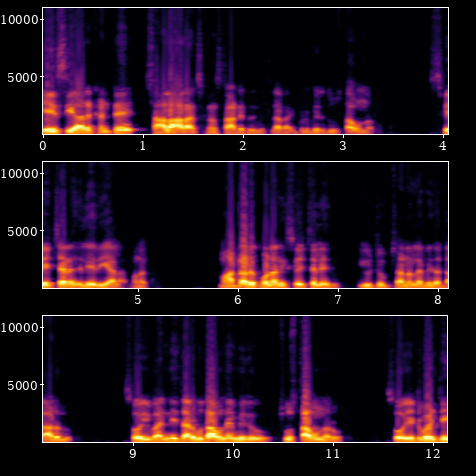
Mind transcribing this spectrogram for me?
కేసీఆర్ కంటే చాలా అరాచకం స్టార్ట్ అవుతుంది మిత్రులారా. ఇప్పుడు మీరు చూస్తూ ఉన్నారు. స్వేచ్ఛ అనేది లేదు ఇవాళ మనకు. మాట్లాడుకోవడానికి స్వేచ్ఛ లేదు. యూట్యూబ్ ఛానళ్ళ మీద దాడులు. సో ఇవన్నీ జరుగుతూ ఉన్నాయి మీరు చూస్తూ ఉన్నారు. సో ఎటువంటి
